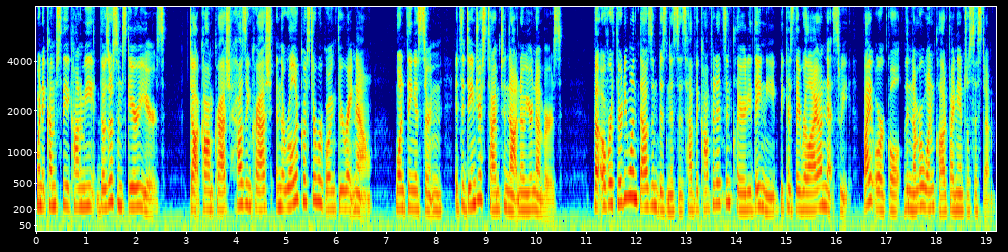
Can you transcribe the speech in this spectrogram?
When it comes to the economy, those are some scary years. Dot com crash, housing crash, and the roller coaster we're going through right now. One thing is certain it's a dangerous time to not know your numbers. But over 31,000 businesses have the confidence and clarity they need because they rely on NetSuite by Oracle, the number one cloud financial system.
